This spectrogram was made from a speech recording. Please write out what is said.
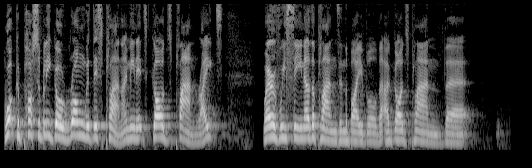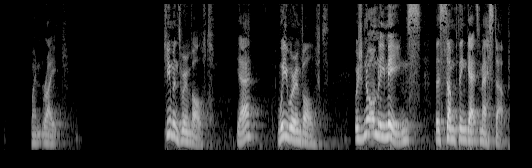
What could possibly go wrong with this plan? I mean, it's God's plan, right? Where have we seen other plans in the Bible that are God's plan that went right? Humans were involved. Yeah? We were involved, which normally means that something gets messed up.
